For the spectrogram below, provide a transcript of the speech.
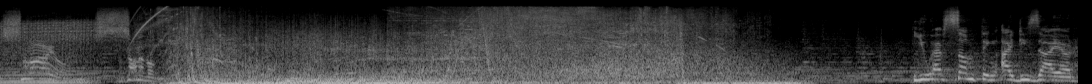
Smile, son of a... You have something I desire.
